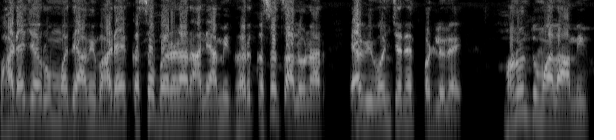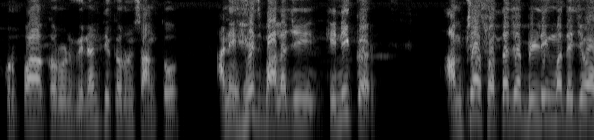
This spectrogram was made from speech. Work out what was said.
भाड्याच्या रूममध्ये आम्ही भाड्या कसं भरणार आणि आम्ही घर कसं चालवणार या विवंचनेत पडलेलो आहे. म्हणून तुम्हाला आम्ही कृपा करून विनंती करून सांगतो. आणि हेच बालाजी केनीकर आमच्या स्वतःच्या बिल्डिंगमध्ये जेव्हा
